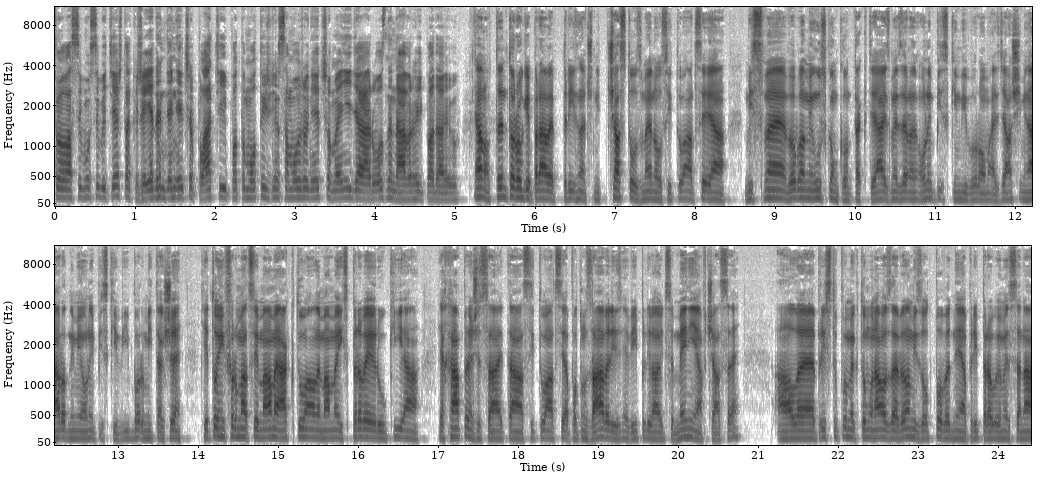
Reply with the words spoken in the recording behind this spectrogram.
to asi musí byť tiež také, že jeden deň niečo platí, potom o týždeň sa môže niečo meniť a rôzne návrhy padajú. Áno, tento rok je práve príznačný častou zmenou situácie a my sme vo veľmi úzkom kontakte aj s Medzinárodným olympijským výborom, aj s ďalšími národnými olympijskými výbormi, takže tieto informácie máme aktuálne, máme ich z prvej ruky a ja chápem, že sa aj tá situácia potom závery z nej vyplývajúce menia v čase, ale pristupujeme k tomu naozaj veľmi zodpovedne a pripravujeme sa na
